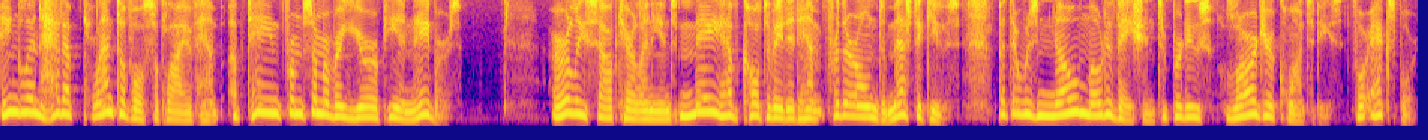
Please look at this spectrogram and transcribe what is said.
England had a plentiful supply of hemp obtained from some of her European neighbors. Early South Carolinians may have cultivated hemp for their own domestic use, but there was no motivation to produce larger quantities for export.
